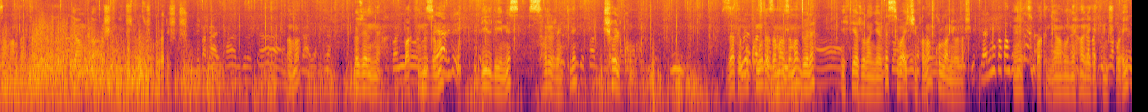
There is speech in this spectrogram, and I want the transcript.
Zamanlarda yağmur da aşındırmış, biraz çukura düşmüş. Ama özeline baktığınız zaman bildiğimiz sarı renkli çöl kumu. Zaten bu kumu da zaman zaman böyle ihtiyaç olan yerde sıva için falan kullanıyorlar. Evet bakın yağmur ne hale getirmiş burayı.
